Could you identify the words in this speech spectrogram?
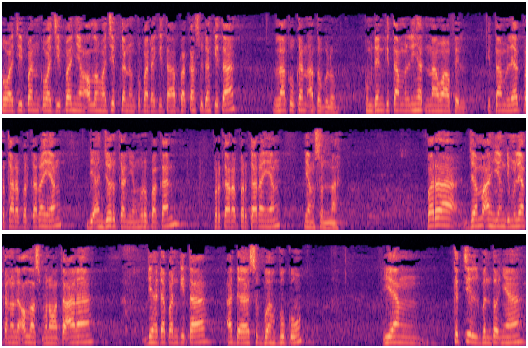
kewajiban-kewajiban yang Allah wajibkan kepada kita apakah sudah kita lakukan atau belum. Kemudian kita melihat nawafil, kita melihat perkara-perkara yang dianjurkan yang merupakan perkara-perkara yang yang sunnah. Para jamaah yang dimuliakan oleh Allah taala, di hadapan kita ada sebuah buku yang kecil bentuknya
